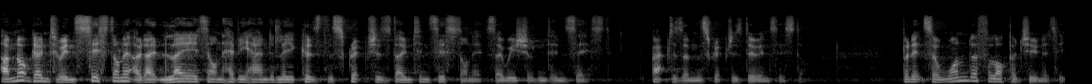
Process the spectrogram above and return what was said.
I'm not going to insist on it. I don't lay it on heavy handedly because the scriptures don't insist on it, so we shouldn't insist. Baptism, the scriptures do insist on. But it's a wonderful opportunity.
